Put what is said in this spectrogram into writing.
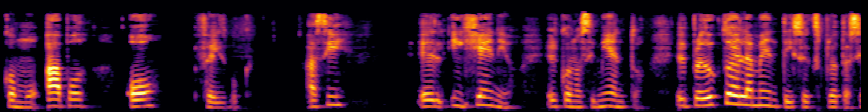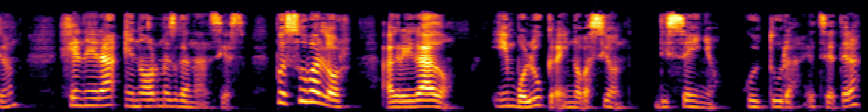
como Apple o Facebook. Así, el ingenio, el conocimiento, el producto de la mente y su explotación genera enormes ganancias, pues su valor agregado involucra innovación, diseño, cultura, etc.,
